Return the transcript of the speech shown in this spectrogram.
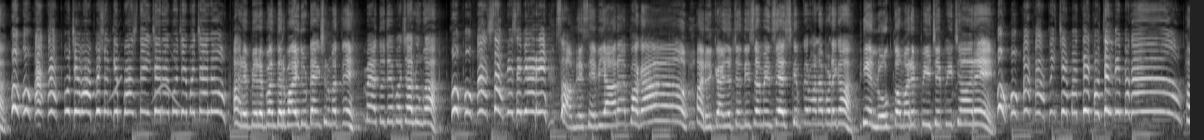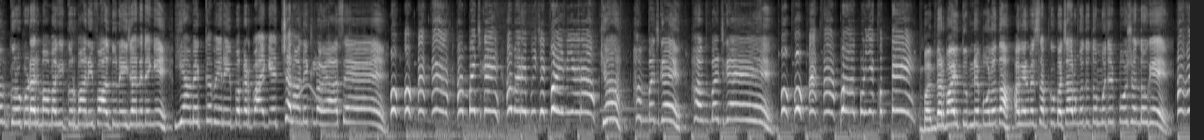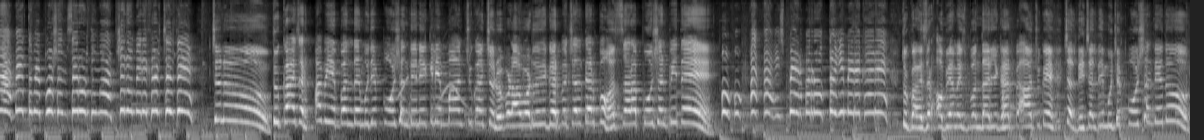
मुझे वापस उनके पास नहीं जाना। मुझे बचा लो। अरे मेरे बंदर भाई तू टेंशन मत ले। मैं तुझे बचा लूँगा। सामने से भी आ रहे। सामने से भी आ रहा है। भगाओ। अरे काइजर जल्दी से हमें इनसे स्किप करवाना पड़ेगा। ये लोग तो हमारे पीछे पीछे आ रहे हैं। पीछे मत देखो जल्दी हम क्रोकोडाइल मामा की कुर्बानी फालतू नहीं जाने देंगे। ये हमें कभी नहीं पकड़ पाएँगे। चलो निकलो यहाँ से। हम बच गए। हमारे पीछे कोई नहीं आ रहा। क्या? हम बच गए। हम बच गए। बहुत बढ़िया कुत्ते। बंदर भाई तुमने बोला था अगर मैं सबको बचा लूँगा तो तुम मुझे पोषण दोगे। मैं तुम्हें पोषण ज़रूर दूँगा। चलो मेरे घर चलते। चलो। तो काजर अभी ये बंदर मुझे पोषण देने के लिए मान चुका है। चलो फटाफट के घर पे चलते हैं और बहुत सारा पोषण पीते हैं। इस पेड़ पर रोक दो ये मेरा घर है। तो काजर अभी हम इस बंदर ये घर पे आ चुके हैं। जल्दी जल्दी मुझे पोषण दे दो।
